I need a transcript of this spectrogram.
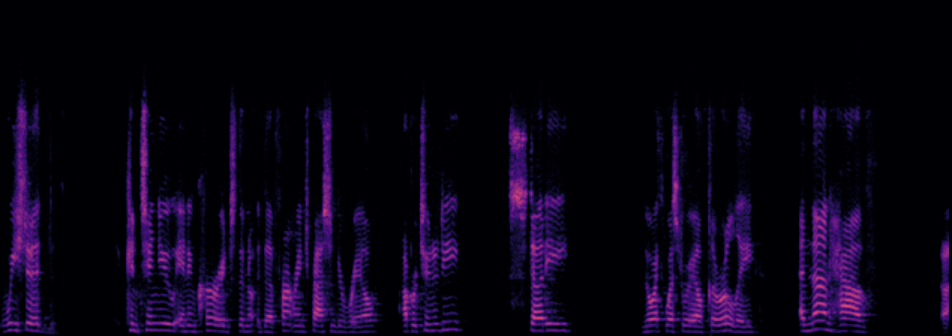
we should continue and encourage the, the front range passenger rail opportunity, study Northwest Rail thoroughly, and then have, uh,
